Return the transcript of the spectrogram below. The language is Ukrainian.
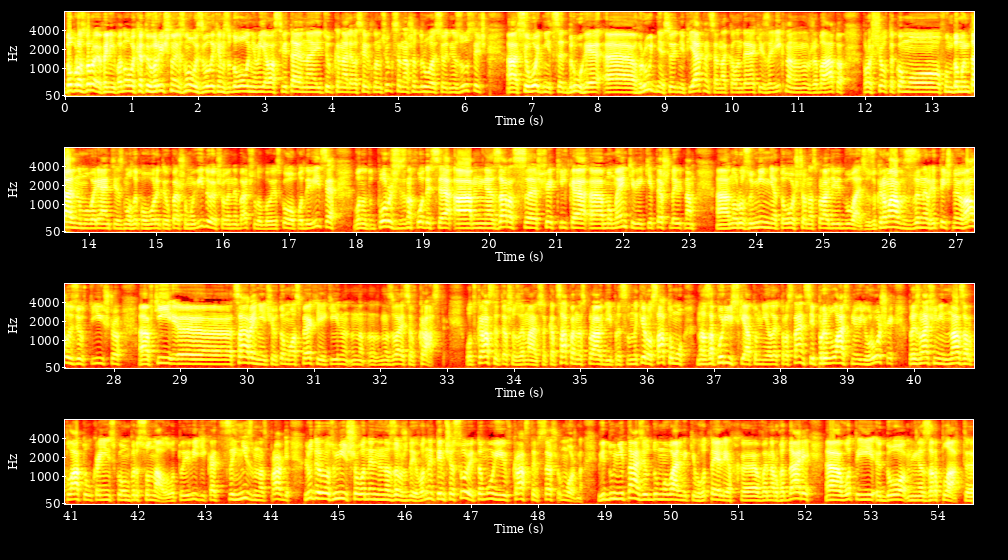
Доброго здоров'я, пані і панове, категорично і знову з великим задоволенням я вас вітаю на youtube каналі Василь Климчук. Це наша друга сьогодні зустріч. А сьогодні це 2 е, грудня, сьогодні п'ятниця на календарях і за вікнами. Ми вже багато про що в такому фундаментальному варіанті змогли поговорити у першому відео. Якщо ви не бачили, обов'язково подивіться. Воно тут поруч знаходиться. А зараз е, ще кілька е, моментів, які теж дають нам ну, розуміння того, що насправді відбувається. Зокрема, з енергетичною галузю, в тій, що в тій е, царині чи в тому аспекті, який називається вкрасти. От вкрасти те, що займаються Кацапи, насправді і представники Росатому на Запорізькій атомній електростанції привласнюють гроші, призначені на зарплату українському персоналу. От уявіть, яка цинізм насправді люди розуміють, що вони не назавжди. Вони тимчасові, тому і вкрасти все, що можна. Від унітазів до умивальників в готелях е, в Енергодарі, е, от і до зарплат е,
